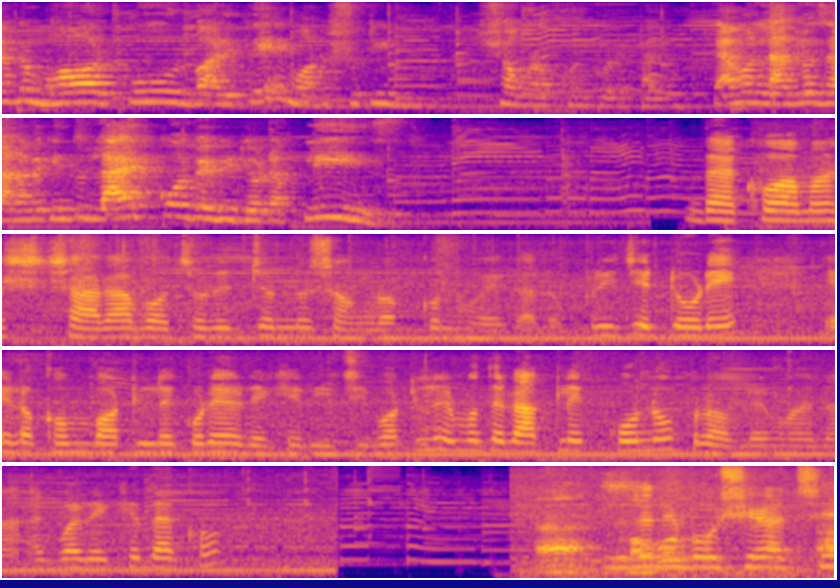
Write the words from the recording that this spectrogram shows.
একদম ভরপুর বাড়িতে মটরশুঁটি সংরক্ষণ করে ফেলো কেমন লাগল জানাবে কিন্তু লাইক করবে ভিডিওটা প্লিজ দেখো আমার সারা বছরের জন্য সংরক্ষণ হয়ে গেল ফ্রিজের ডোরে এরকম বটলে করে রেখে দিয়েছি বটলের মধ্যে রাখলে কোনো প্রবলেম হয় না একবার রেখে দেখো দুজনে বসে আছে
